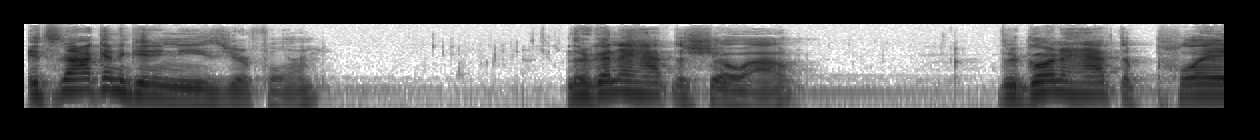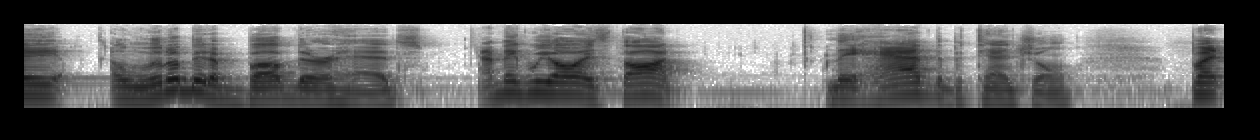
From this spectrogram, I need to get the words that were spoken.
It's not going to get any easier for them. They're going to have to show out. They're going to have to play a little bit above their heads. I think we always thought they had the potential, but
